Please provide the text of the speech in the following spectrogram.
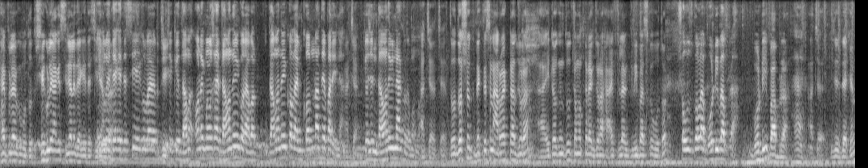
হাই ফ্লার কবুতর সেগুলো আগে সিরিয়ালে দেখাইতেছি এগুলো দেখাইতেছি এগুলো অনেক মানুষ আছে দামাদামি করে আবার দামাদামি করলে আমি কম না দিতে পারি না। আচ্ছা। কেউ যেন দামাদামি না করে মামা। আচ্ছা আচ্ছা। তো দর্শক দেখতেছেন আরও একটা জোড়া এটাও কিন্তু চমৎকার এক জোড়া হাই ফ্লার গিরিবাস কবুতর। সবুজ গলা বডি বাবরা। বডি বাবরা। হ্যাঁ। আচ্ছা এই যে দেখেন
